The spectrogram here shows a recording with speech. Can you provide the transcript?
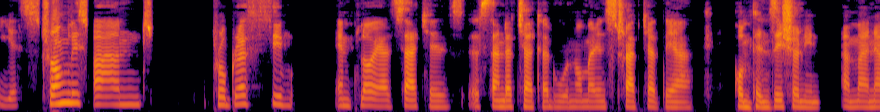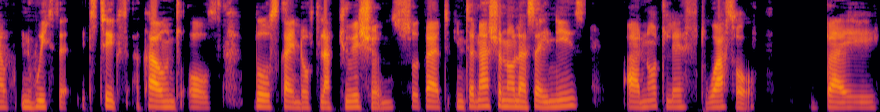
Yes, strongly. And progressive employers such as Standard Chartered will normally structure their compensation in a manner in which it takes account of those kind of fluctuations so that international assignees are not left worse off by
